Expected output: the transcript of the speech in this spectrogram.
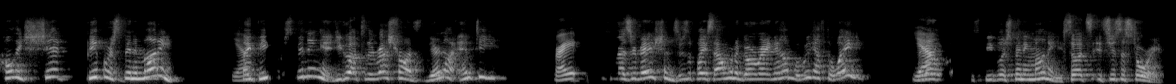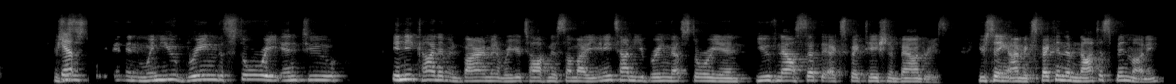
holy shit, people are spending money. Yeah. Like people are spending it. You go out to the restaurants, they're not empty. Right. Reservations. There's a place I want to go right now, but we have to wait. Yeah. People are spending money. So it's it's just a story. It's yep. just a story. And when you bring the story into any kind of environment where you're talking to somebody, anytime you bring that story in, you've now set the expectation of boundaries. You're saying, I'm expecting them not to spend money.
